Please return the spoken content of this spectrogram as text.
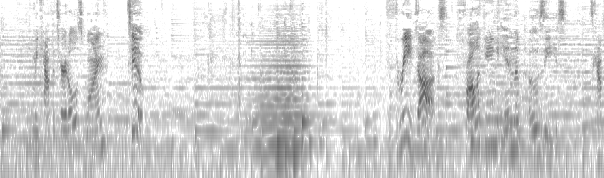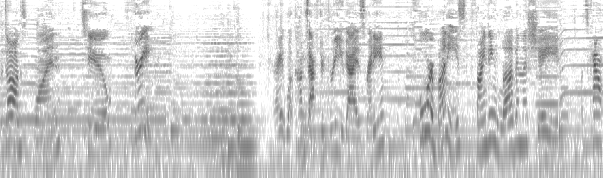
Can we count the turtles? One, two. Three dogs frolicking in the posies. Let's count the dogs. One, two, three. All right, what comes after three, you guys? Ready? Four bunnies finding love in the shade. Let's count.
